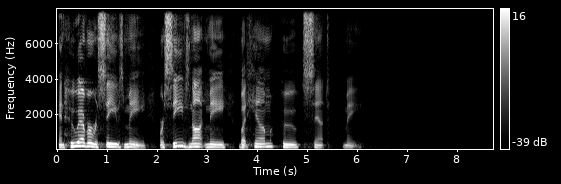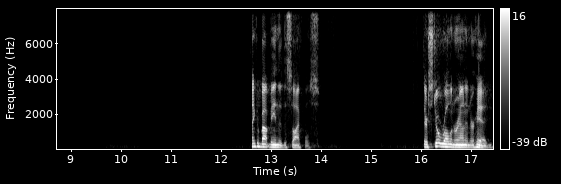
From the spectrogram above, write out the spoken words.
And whoever receives me receives not me, but him who sent me. Think about being the disciples they're still rolling around in their head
